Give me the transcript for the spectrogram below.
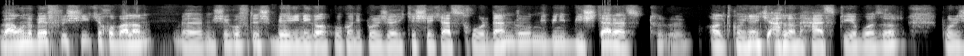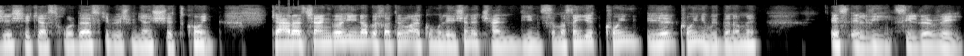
و اونو بفروشی که خب الان میشه گفتش بری نگاه بکنی پروژه‌ای که شکست خوردن رو می‌بینی بیشتر از آلت کوین که الان هست توی بازار پروژه شکست خورده است که بهش میگن shitcoin که هر از چندگاهی اینا به خاطر اون accumulation چندین مثلا یه coin یه coinی بود به نام SLV silver V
